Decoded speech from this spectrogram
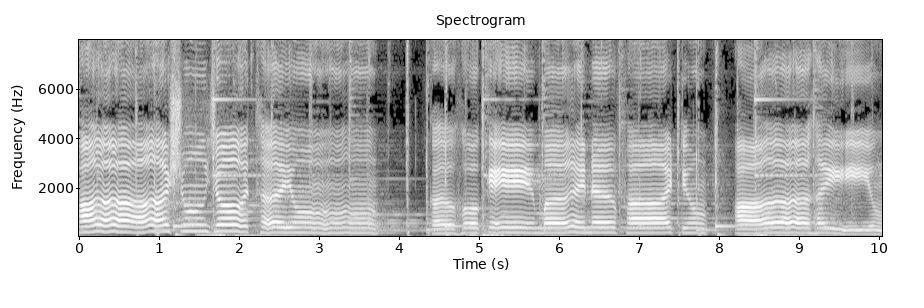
आशु जो थयो। कहो के मन फाट्यूं आहयूं।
